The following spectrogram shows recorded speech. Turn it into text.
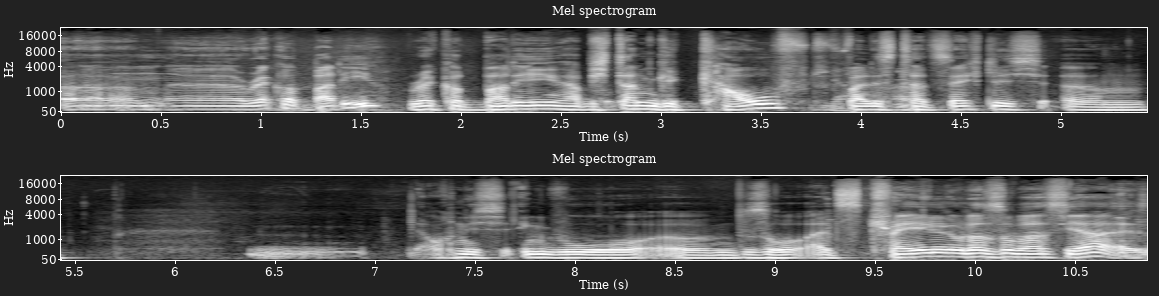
Ähm, äh, Record Buddy? Record Buddy habe ich dann gekauft, weil es tatsächlich ähm, auch nicht irgendwo ähm, so als Trail oder sowas, ja, äh,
